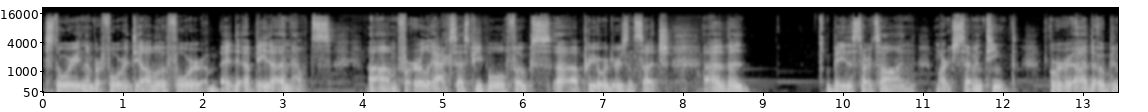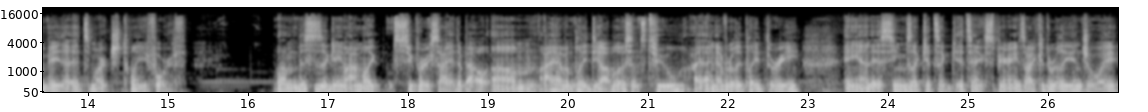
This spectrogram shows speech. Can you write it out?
Story number four: Diablo Four beta, beta announce um, for early access people, folks, uh, pre-orders and such. Uh, the beta starts on March 17th. For uh, the open beta, it's March 24th. Um, this is a game I'm like super excited about. Um, I haven't played Diablo since two. I, I never really played three, and it seems like it's a it's an experience I could really enjoy.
